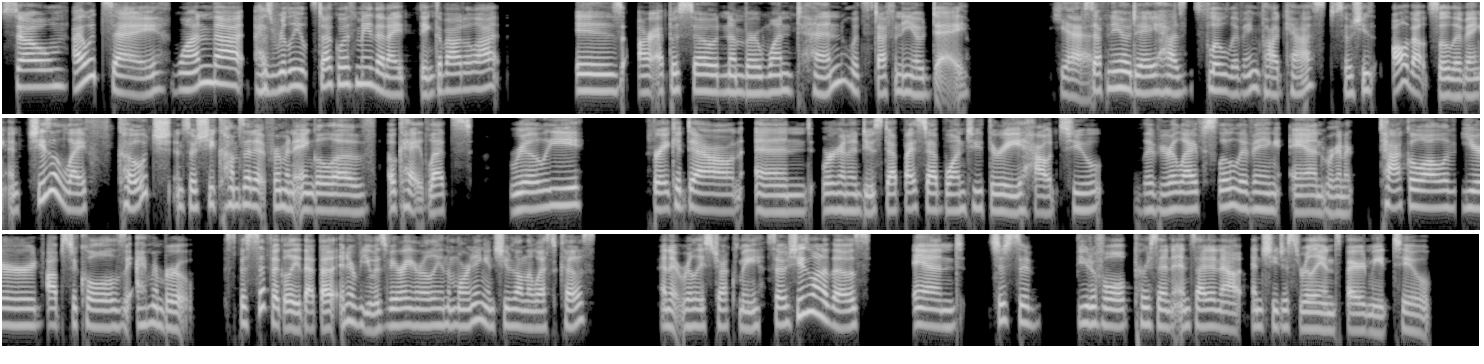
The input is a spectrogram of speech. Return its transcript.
So I would say one that has really stuck with me that I think about a lot is our episode number 110 with Stephanie O'Dea. Yeah. Stephanie O'Dea has Slow Living podcast. So she's all about slow living and she's a life coach. And so she comes at it from an angle of, okay, let's really break it down and we're going to do step by step one, two, three, how to live your life slow living. And we're going to tackle all of your obstacles. I remember specifically that the interview was very early in the morning and she was on the West Coast and it really struck me. So she's one of those. And just a beautiful person inside and out. And she just really inspired me to,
